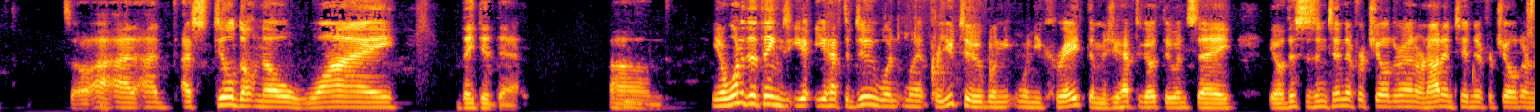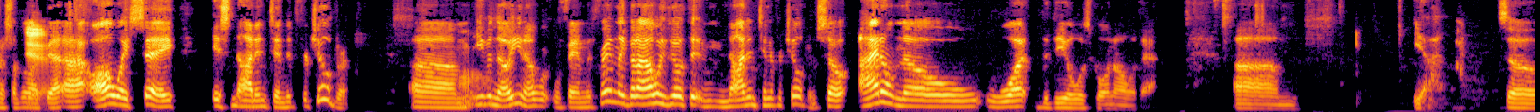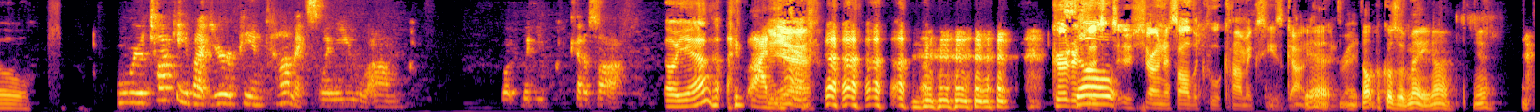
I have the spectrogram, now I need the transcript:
So I, I, I, I still don't know why they did that. Um, you know, one of the things you, you have to do when, when for YouTube when when you create them is you have to go through and say, you know, this is intended for children or not intended for children or something like that. I always say it's not intended for children um, even though you know we're, we're family friendly. But I always go with it not intended for children. So I don't know what the deal was going on with that. Um, yeah. So We were talking about European comics when you um, when you cut us off. Oh yeah, I Yeah. Curtis So- was showing us all the cool comics he's gotten Yeah, read. not because of me. No, yeah,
